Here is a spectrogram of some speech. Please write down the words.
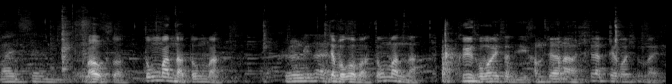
맛있어요. 맛 없어. 똥 맛 나 똥 맛. 그럴 리가요. 진짜 먹어봐. 똥 맛 나. 그게 더 맛있어. 네 감자랑 실라피가 훨씬 맛있어.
